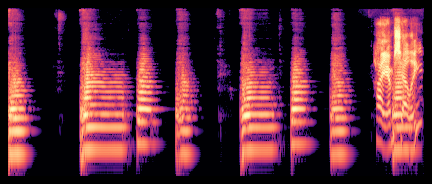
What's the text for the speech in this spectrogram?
Hi, I'm Shelly.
